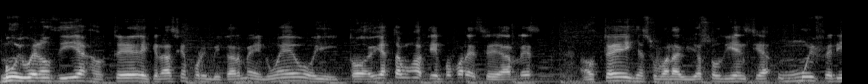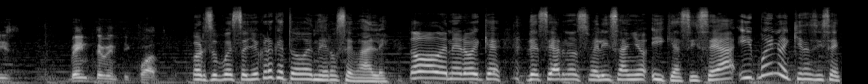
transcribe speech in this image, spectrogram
Muy buenos días a ustedes, gracias por invitarme de nuevo y todavía estamos a tiempo para desearles a ustedes y a su maravillosa audiencia un muy feliz 2024. Por supuesto, yo creo que todo enero se vale. Todo enero hay que desearnos feliz año y que así sea. Y bueno, hay quienes dicen,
